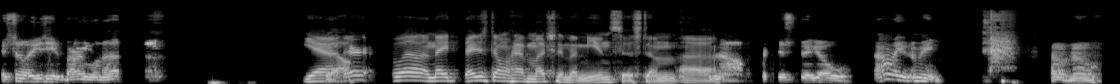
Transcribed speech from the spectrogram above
it's so easy to burn one up. yeah. Yeah. They're well, and they they just don't have much of an immune system. Uh, No, they're just big old. I don't even. I mean, I don't know.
